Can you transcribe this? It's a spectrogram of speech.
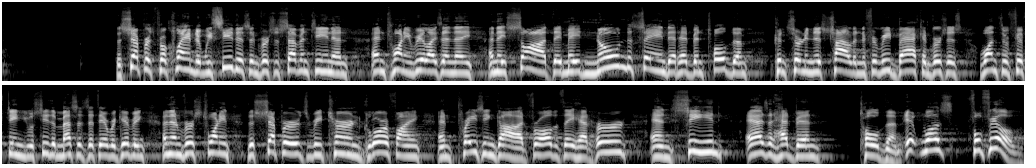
The shepherds proclaimed, and we see this in verses 17 and, and 20, realize, and they, and they saw it, they made known the saying that had been told them concerning this child. And if you read back in verses 1 through 15, you will see the message that they were giving. And then verse 20, the shepherds returned, glorifying and praising God for all that they had heard and seen as it had been told them. It was fulfilled.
